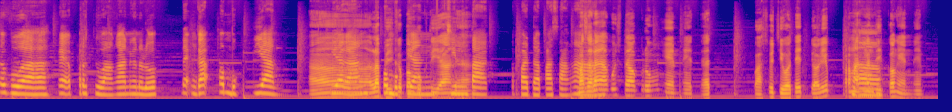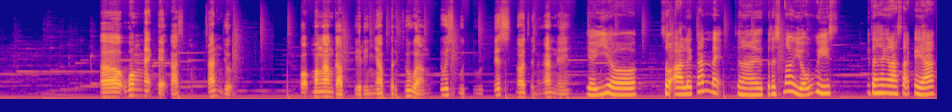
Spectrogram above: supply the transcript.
sebuah kayak perjuangan ngono lho nek enggak pembuktian Ah, iya kan lebih ke pembuktian ya. cinta kepada pasangan Masalahnya aku sudah krungu ngene, Dad. Basu Jiwa iki pernah Heeh. ngendika ngene. Eh wong nek kayak kasmaran yo kok menganggap dirinya berjuang itu wis kudu no jenengane. ya iya soalnya kan nek jenenge Tresno ya wis kita yang ngerasa kayak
